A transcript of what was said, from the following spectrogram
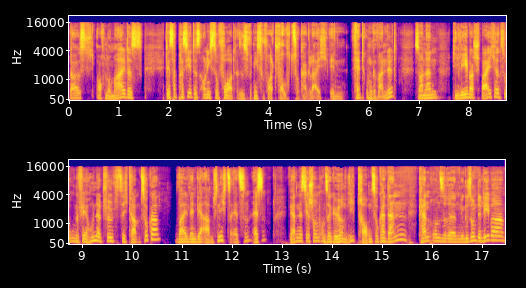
Da ist auch normal, dass deshalb passiert es auch nicht sofort. Also es wird nicht sofort Fruchtzucker gleich in Fett umgewandelt, sondern die Leber speichert so ungefähr 150 Gramm Zucker, weil wenn wir abends nichts essen, essen wir hatten es ja schon, unser Gehirn liebt Traubenzucker, dann kann unsere eine gesunde Leber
